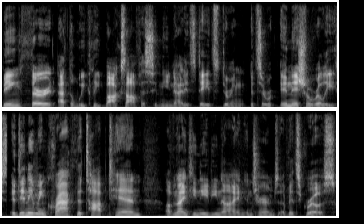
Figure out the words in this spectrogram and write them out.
being third at the weekly box office in the United States during its initial release. It didn't even crack the top 10 of 1989 in terms of its gross.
